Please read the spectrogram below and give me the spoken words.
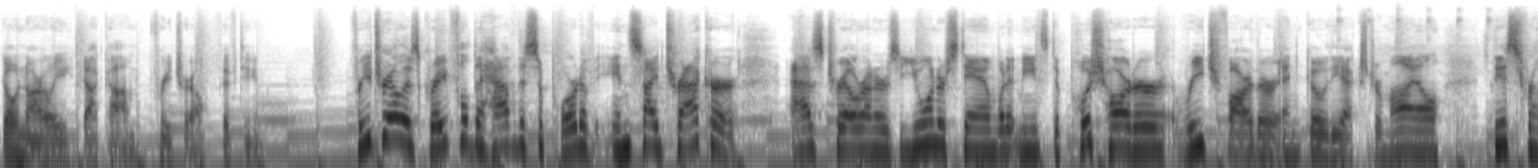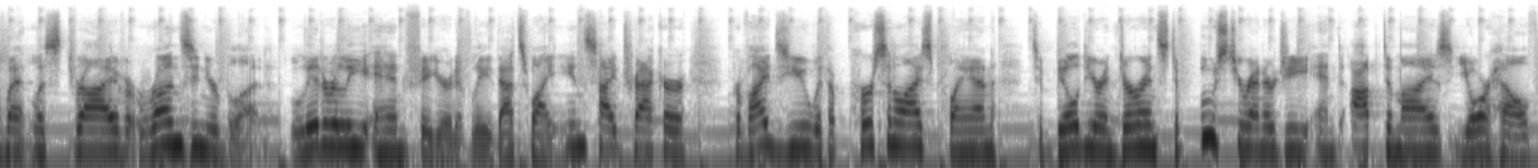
Gognarly.com, freetrail15. Freetrail is grateful to have the support of InsideTracker. As trail runners, you understand what it means to push harder, reach farther, and go the extra mile. This relentless drive runs in your blood, literally and figuratively. That's why InsideTracker provides you with a personalized plan to build your endurance, to boost your energy, and optimize your health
